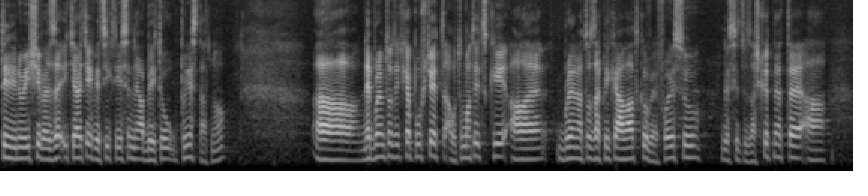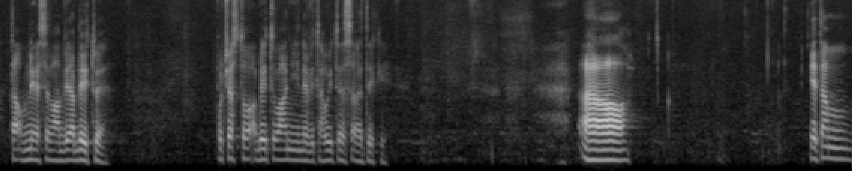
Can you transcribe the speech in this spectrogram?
ty nejnovější verze i těch, věcí, které se neupdateují úplně snadno. Uh, nebudeme to teďka pouštět automaticky, ale bude na to zaklikávátko ve Voiceu, kde si to zaškrtnete a ta Omnie se vám vyupdateuje. Počas toho updateování nevytahujte z elektriky. Uh, je tam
